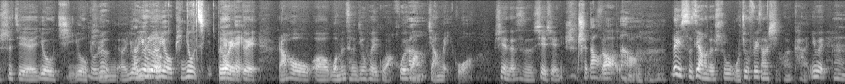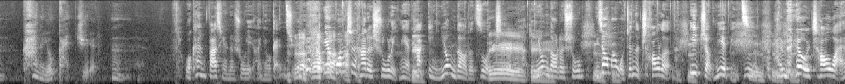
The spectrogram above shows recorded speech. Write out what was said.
世界又挤又平，呃，又热又平又挤。对对。然后呃，我们曾经辉煌辉煌讲美国，现在是谢谢你迟到了哈。类似这样的书，我就非常喜欢看，因为嗯，看了有感觉，嗯。我看发行人的书也很有感觉，因为光是他的书里面，他引用到的作者，引用到的书，你知道吗？我真的抄了一整页笔记，还没有抄完。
